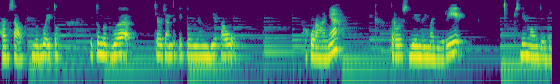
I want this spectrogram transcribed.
herself. Menurut gue itu. Itu menurut gue cewek cantik itu yang dia tahu kekurangannya terus dia nerima diri terus dia mau jadi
